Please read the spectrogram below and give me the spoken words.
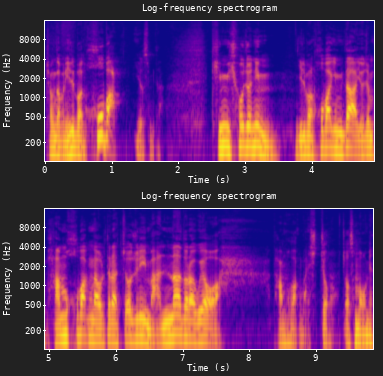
정답은 1번 호박이었습니다. 김효조님 1번 호박입니다. 요즘 밤 호박 나올 때라 쪄주니 맛나더라고요. 아, 밤 호박 맛있죠. 쪄서 먹으면.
